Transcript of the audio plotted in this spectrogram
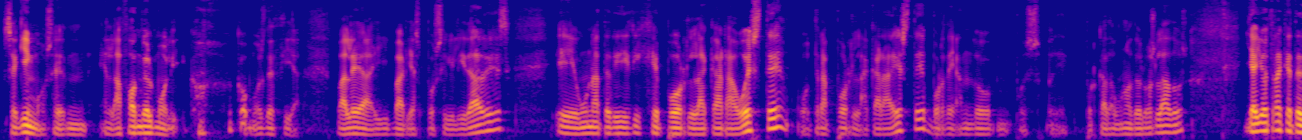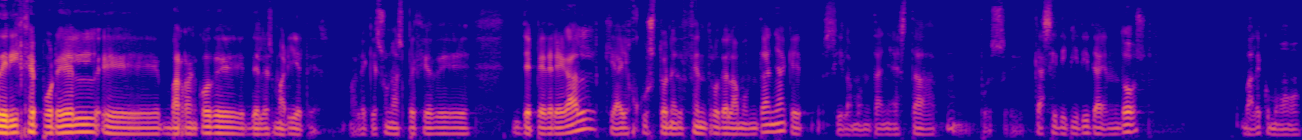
Seguimos en, la Fond del Molí, como os decía. ¿vale? Hay varias posibilidades. Eh, una te dirige por la cara oeste, otra por la cara este, bordeando pues, eh, por cada uno de los lados. Y hay otra que te dirige por el eh, barranco de, de Les Marietes, que es una especie de, pedregal que hay justo en el centro de la montaña, que si la montaña está pues casi dividida en dos, ¿vale? Como,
